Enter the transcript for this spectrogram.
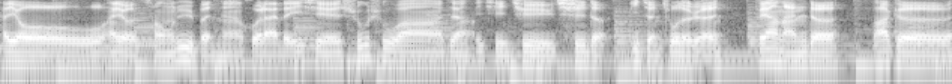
还有还有从日本呢回来的一些叔叔啊，这样一起去吃的，一整桌的人，非常难得，巴克。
